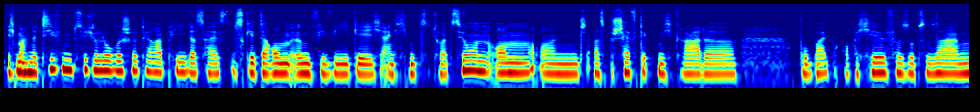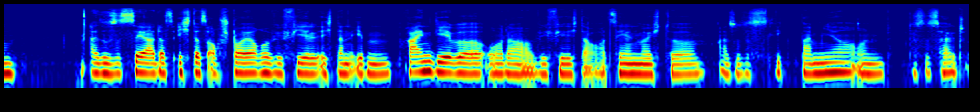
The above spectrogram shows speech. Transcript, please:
Ich mache eine tiefenpsychologische Therapie, das heißt, es geht darum, irgendwie, wie gehe ich eigentlich mit Situationen um und was beschäftigt mich gerade, wobei brauche ich Hilfe sozusagen. Also es ist sehr, dass ich das auch steuere, wie viel ich dann eben reingebe oder wie viel ich da auch erzählen möchte. Also das liegt bei mir und das ist halt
